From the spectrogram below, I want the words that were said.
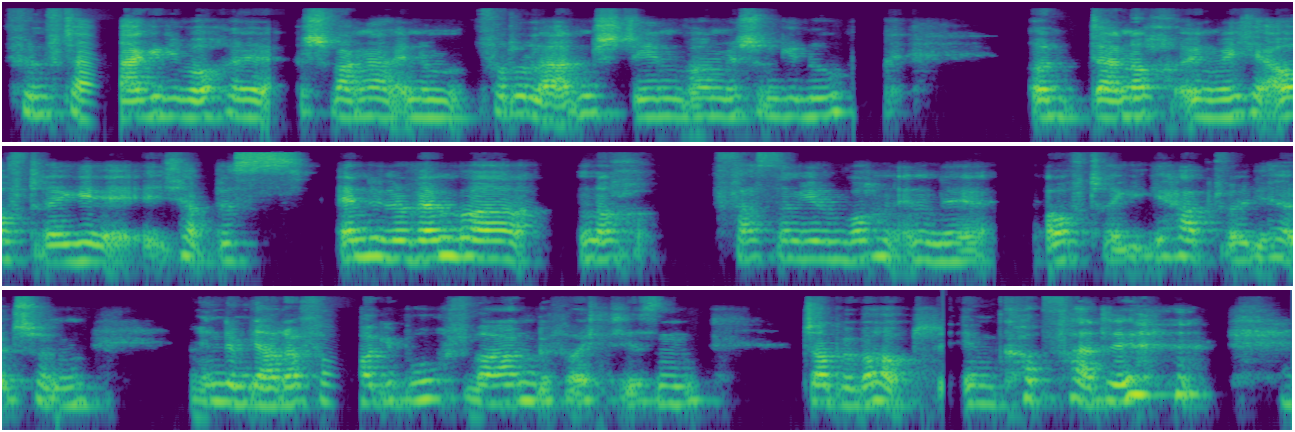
fünf Tage die Woche schwanger in einem Fotoladen stehen, war mir schon genug. Und dann noch irgendwelche Aufträge. Ich habe bis Ende November noch fast an jedem Wochenende Aufträge gehabt, weil die halt schon in dem Jahr davor gebucht waren, bevor ich diesen Job überhaupt im Kopf hatte. Ja.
